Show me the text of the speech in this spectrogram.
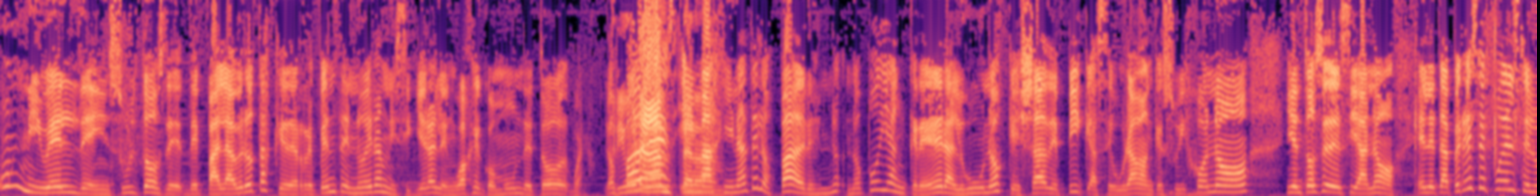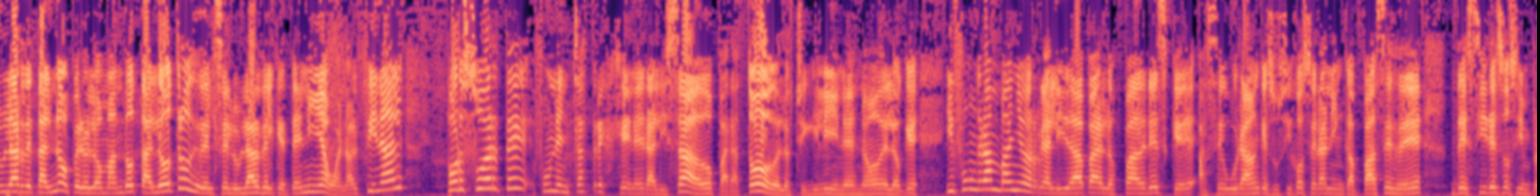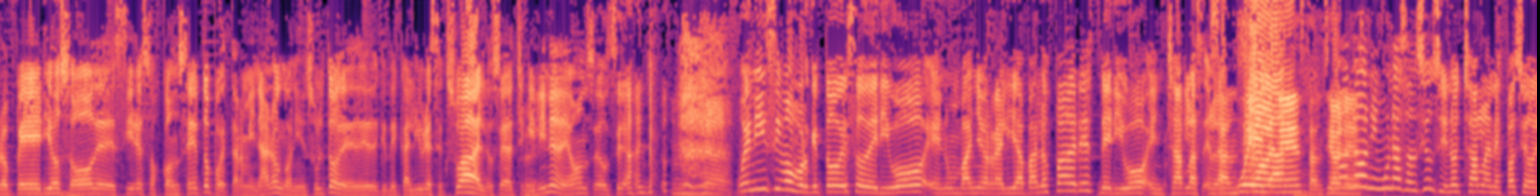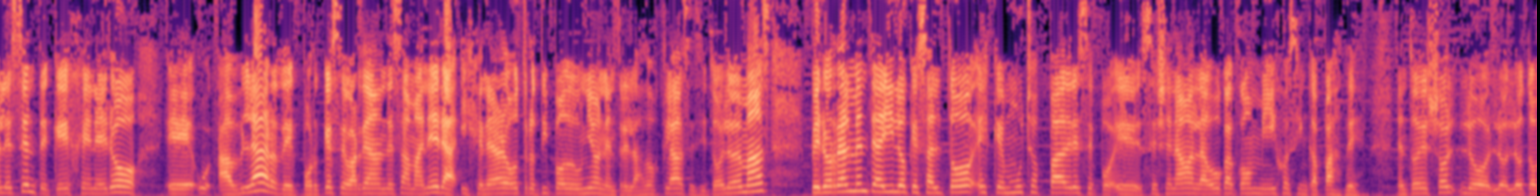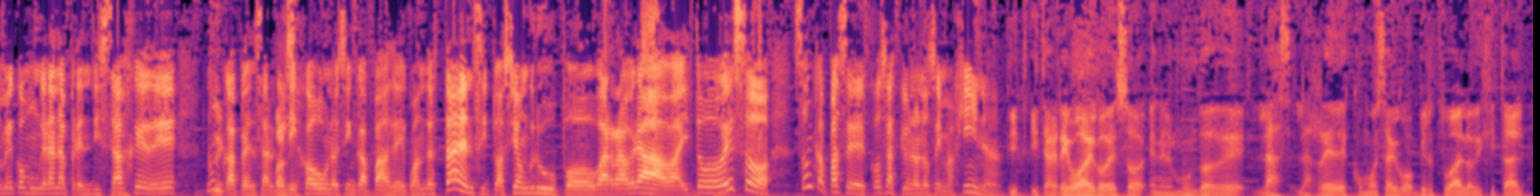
Un nivel de insultos, de, de palabrotas que de repente no eran ni siquiera el lenguaje común de todo. Bueno, los Tribuna padres, imagínate los padres, no, no podían creer algunos que ya de pique aseguraban que su hijo no, y entonces decía, no, el de tal, pero ese fue del celular de tal, no, pero lo mandó tal otro desde el celular del que tenía. Bueno, al final por suerte fue un enchastre generalizado para todos los chiquilines, ¿no? De lo que y fue un gran baño de realidad para los padres que aseguraban que sus hijos eran incapaces de decir esos improperios o de decir esos conceptos, porque terminaron con insultos de, de- de calibre sexual, o sea, chiquilines de 11, 12 años. Buenísimo porque todo eso derivó en un baño de realidad para los padres, derivó en charlas en la escuela. sanciones. No, no, ninguna sanción, sino charla en espacio adolescente que generó eh, hablar de por qué se de esa manera y generar otro tipo de unión entre las dos clases y todo lo demás. Pero realmente ahí lo que saltó es que muchos padres se, eh, se llenaban la boca con mi hijo es incapaz de. Entonces yo lo, lo, lo tomé como un gran aprendizaje de nunca De- pensar ¿qué que el hijo uno es incapaz de. Cuando está en situación grupo, barra brava y todo eso, son capaces de cosas que uno no se imagina. Y, y te agrego algo de eso, en el mundo de las, las redes, como es algo virtual o digital,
